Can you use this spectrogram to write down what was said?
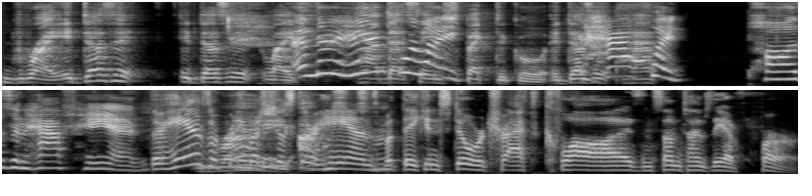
right. It doesn't it doesn't like and their have hands that were same like spectacle. It doesn't half have like paws and half hands their hands are pretty much just their hands, trying- but they can still retract claws, and sometimes they have fur.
